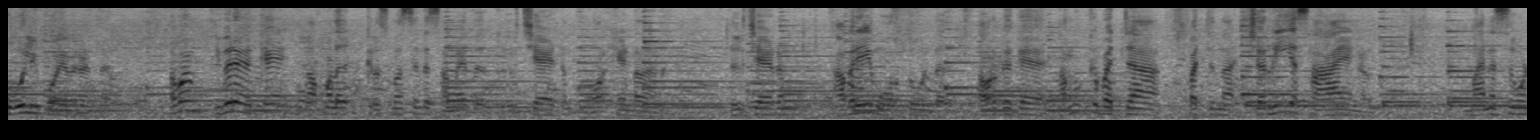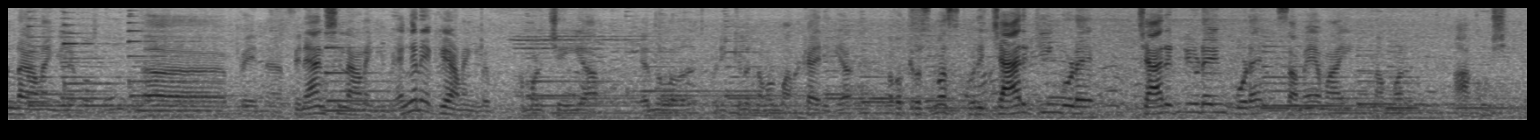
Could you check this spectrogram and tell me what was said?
ജോലി പോയവരുണ്ട്. അപ്പം ഇവരെയൊക്കെ നമ്മൾ ക്രിസ്മസിന്റെ സമയത്ത് തീർച്ചയായിട്ടും ഓർക്കേണ്ടതാണ്. തീർച്ചയായിട്ടും അവരെയും ഓർത്തുകൊണ്ട് അവർക്കൊക്കെ നമുക്ക് പറ്റാ പറ്റുന്ന ചെറിയ സഹായങ്ങൾ മനസ്സുകൊണ്ടാണെങ്കിലും പിന്നെ ഫിനാൻഷ്യലാണെങ്കിലും എങ്ങനെയൊക്കെ ആണെങ്കിലും നമ്മൾ ചെയ്യുക എന്നുള്ളത് ഒരിക്കലും നമ്മൾ മറക്കാതിരിക്കുക. അപ്പോൾ ക്രിസ്മസ് ഒരു ചാരിറ്റിയും കൂടെ ചാരിറ്റിയുടെയും കൂടെ സമയമായി നമ്മൾ ആഘോഷിക്കും.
